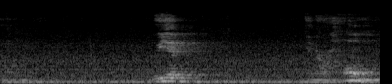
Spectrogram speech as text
Um, we had, in our home,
